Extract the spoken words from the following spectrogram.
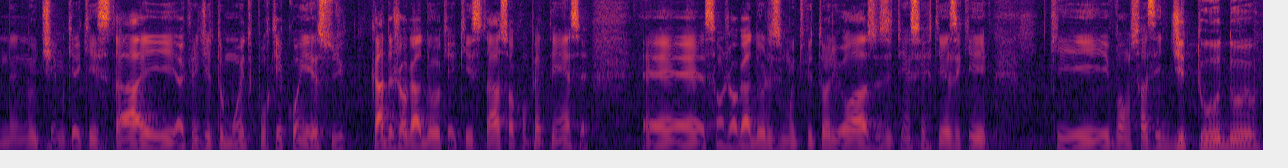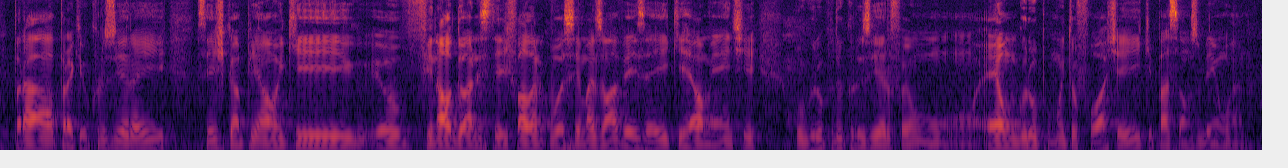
no time que aqui está e acredito muito porque conheço de cada jogador que aqui está, sua competência. É, são jogadores muito vitoriosos e tenho certeza que, que vamos fazer de tudo para que o Cruzeiro aí seja campeão e que eu, final do ano, esteja falando com você mais uma vez aí que realmente o grupo do Cruzeiro foi um, é um grupo muito forte aí que passamos bem um ano.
